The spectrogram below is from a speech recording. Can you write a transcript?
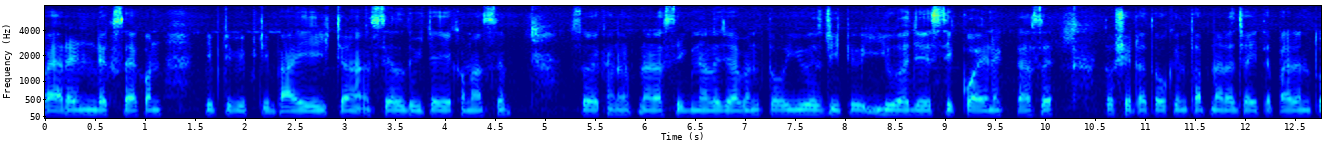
পায়ার ইন্ডেক্স এখন ফিফটি ফিফটি বাইটা সেল দুইটাই এখন আছে। সো এখানে আপনারা সিগনালে যাবেন। তো ইউএসডি টু ইউএজএসসি কয়েন একটা আছে। তো সেটাতেও কিন্তু আপনারা যাইতে পারেন। তো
